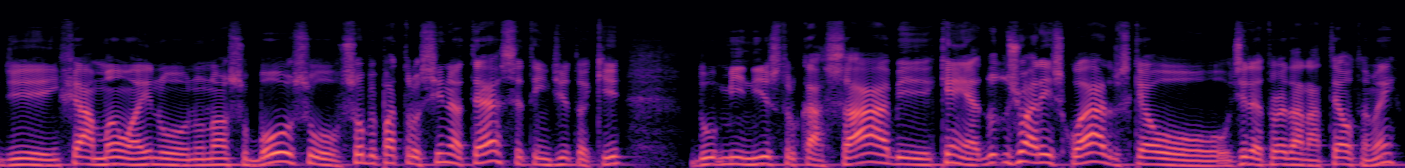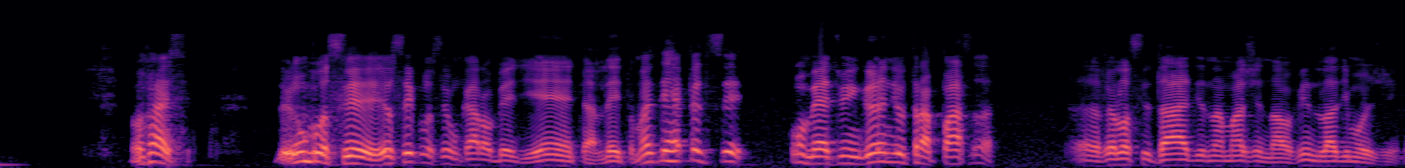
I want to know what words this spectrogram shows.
de enfiar a mão aí no, no nosso bolso, sob patrocínio até, você tem dito aqui, do ministro Kassab. Quem é? Do Juarez Quadros, que é o, diretor da Anatel também? Ô, Raíssa, eu, você, eu sei que você é um cara obediente, aleito, mas de repente você comete um engano e ultrapassa a velocidade na marginal, vindo lá de Mogi.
